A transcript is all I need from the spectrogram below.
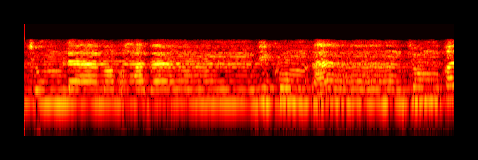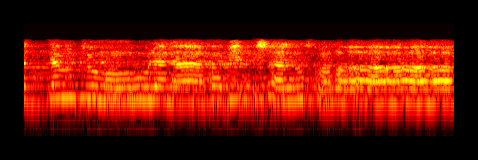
أنتم لا مرحبا بكم. أنتم قدمتموه لنا فبئس القرار.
